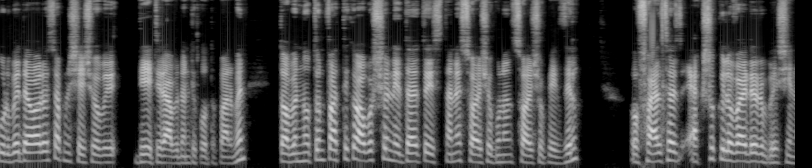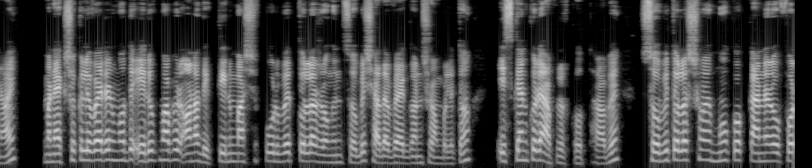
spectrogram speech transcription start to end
পূর্বে দেওয়া রয়েছে, আপনি সেই ছবি দিয়ে এটির আবেদনটি করতে পারবেন। তবে নতুন প্রার্থীকে অবশ্যই নির্ধারিত স্থানে ছয়শো গুণন ছয়শো পিক্সেল ও ফাইল সাইজ একশো কিলোবাইটের বেশি নয়। মানে একশো কিলোবাইটের মধ্যে এরূপ মাপের অনাধিক তিন মাস পূর্বে তোলা রঙিন ছবি সাদা ব্যাকগ্রাউন্ড সম্বলিত স্ক্যান করে আপলোড করতে হবে। ছবি তোলার সময় মুখ ও কানের ওপর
